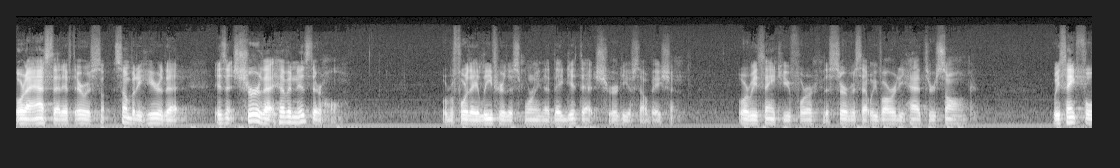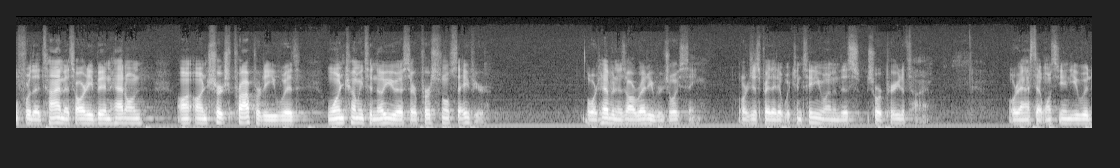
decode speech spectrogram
Lord, I ask that if there was somebody here that isn't sure that heaven is their home, or before they leave here this morning, that they get that surety of salvation. Lord, we thank you for the service that we've already had through song. We're thankful for the time that's already been had on, on, on church property with one coming to know you as their personal Savior. Lord, heaven is already rejoicing. Lord, just pray that it would continue on in this short period of time. Lord, I ask that once again you would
